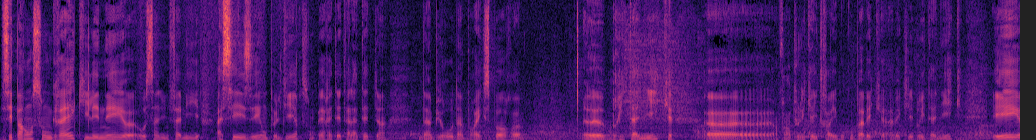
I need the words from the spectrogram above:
Ses parents sont grecs. Il est né euh, au sein d'une famille assez aisée, on peut le dire. Son père était à la tête d'un bureau d'import-export euh, britannique. enfin, en tous les cas, il travaillait beaucoup avec, avec les Britanniques. Et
